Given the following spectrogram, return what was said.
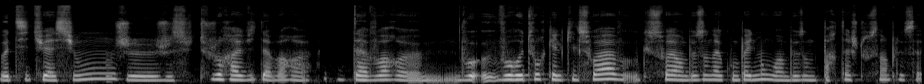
votre situation. Je, suis toujours ravie d'avoir euh, vos, retours, quels qu'ils soient, que ce soit un besoin d'accompagnement ou un besoin de partage tout simple, ça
